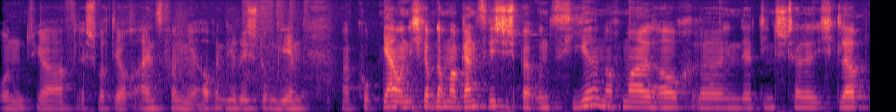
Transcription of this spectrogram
Und ja, vielleicht wird ja auch eins von mir auch in die Richtung gehen. Mal gucken. Ja, und ich glaube nochmal ganz wichtig bei uns hier, nochmal auch äh, in der Dienststelle, ich glaube,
